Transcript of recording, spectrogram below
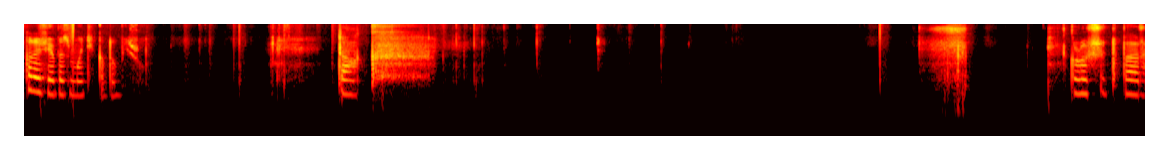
Коротше, я без мотика добіжу. Так. Коротше, тепер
